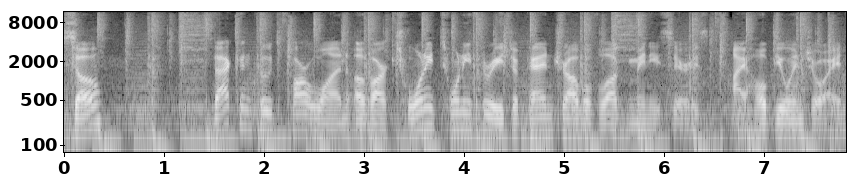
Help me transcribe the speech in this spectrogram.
So, that concludes part one of our 2023 Japan travel vlog mini series. I hope you enjoyed.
